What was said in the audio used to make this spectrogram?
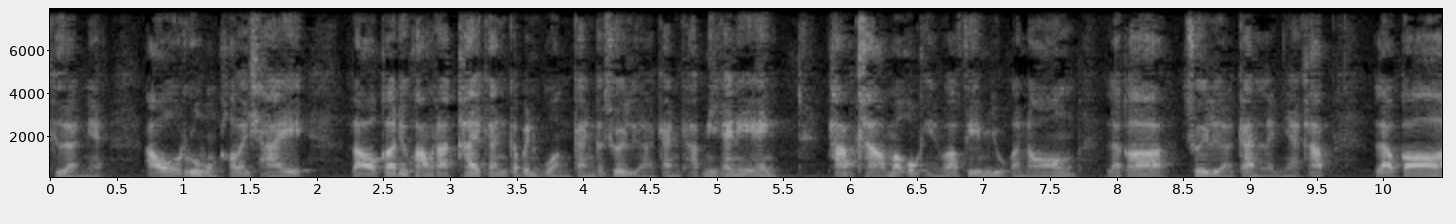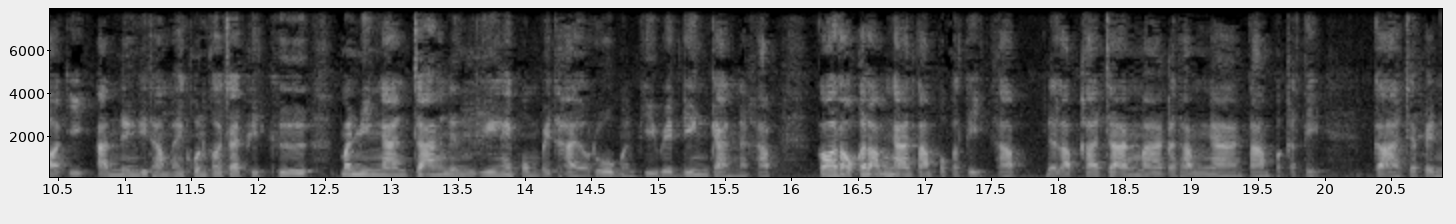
เถื่อนเนี่ยเอารูปของเขาไปใช้ เราก็ด้วยความรักใคร่กันก็เป็นห่วงกันก็ช่วยเหลือกันครับมีแค่นี้เอง ภาพข่าวมาคงเห็นว่าฟิล์มอยู่กับน้อง แล้วก็ช่วยเหลือกันอะไรเงี้ยครับ แล้วก็อีกอันหนึงที่ทำให้คนเข้าใจผิดคือ มันมีงานจ้างหนึ่งที่ให้ผมไปถ่ายรูปเหมือนพรีเวดดิ้งกันนะครับ ก็เราก็รับงานตามปกติครับ ได้รับค่าจ้างมาก็ทำงานตามปกติ ก็อาจจะเป็น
